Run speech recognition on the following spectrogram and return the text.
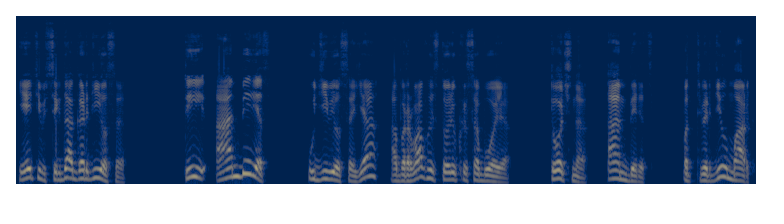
и этим всегда гордился. Ты амберец? Удивился я, оборвав историю крысобоя. Точно, амберец, подтвердил Марк.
